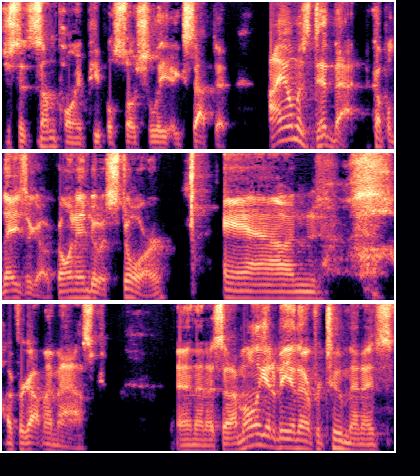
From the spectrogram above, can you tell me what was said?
Just at some point, people socially accept it. I almost did that a couple days ago, going into a store, and I forgot my mask. And then I said, I'm only going to be in there for two minutes.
